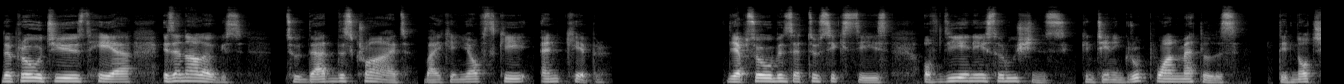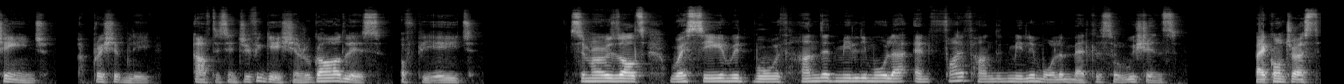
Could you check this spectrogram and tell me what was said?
The approach used here is analogous to that described by Kenyovsky and Kipr the absorbance at 260s of DNA solutions containing group 1 metals did not change appreciably after centrifugation regardless of pH. Similar results were seen with both 100 millimolar and 500 millimolar metal solutions. By contrast,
